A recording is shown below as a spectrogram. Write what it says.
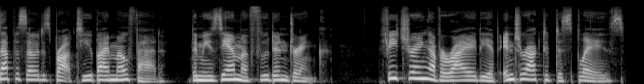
This episode is brought to you by MoFad, the Museum of Food and Drink. Featuring a variety of interactive displays,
